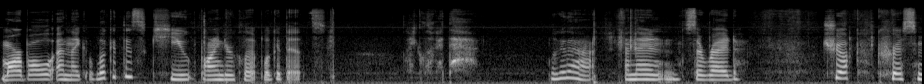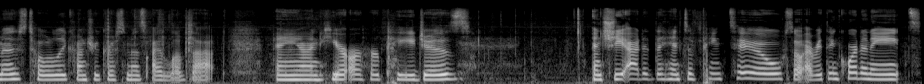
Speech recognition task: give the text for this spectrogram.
marble. And like, look at this cute binder clip. Look at this. Like, look at that. Look at that. And then it's a red truck Christmas, totally country Christmas. I love that. And here are her pages. And she added the hint of pink too, so everything coordinates,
